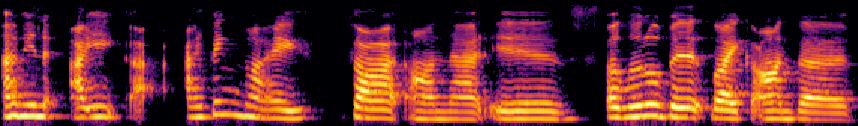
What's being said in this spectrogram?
I mean, I I think my thought on that is a little bit like on the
